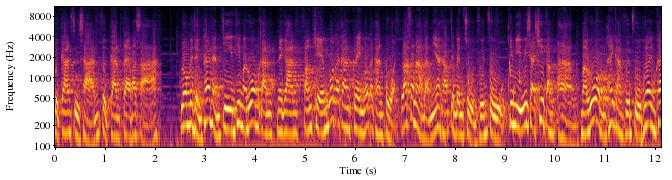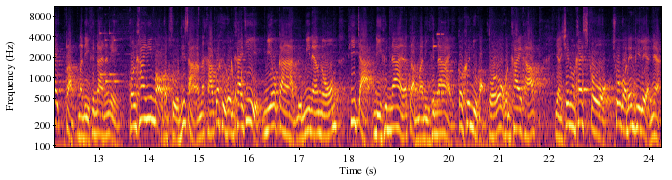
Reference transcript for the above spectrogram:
ฝึกการสื่อสาร ฝึกการแปลภาษา รวมไปถึงแพทย์แผนจีนที่มาร่วมกันในการฝังเข็มลดอาการเกรงลดอาการปวด ลักษณะแบบนี้ครับจะเป็นศูนย์ฟื้นฟู ที่มีวิชาชีพต่างๆ มาร่วมให้การฟื้นฟูเพื่อให้คนไข้กลับมาดีขึ้นได้นั่นเอง คนไข้ที่เหมาะกับศูนย์ที่3นะครับก็คือคนไข้ที่มีโอกาสหรือมีแนวโน้มที่จะดีขึ้นได้และกลับมาดีขึ้นได้ ก็ขึ้นอยู่กับตัวโรคคนไข้ครับ อย่างเช่นคนไข้สโตรกช่วง golden period เนี่ย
